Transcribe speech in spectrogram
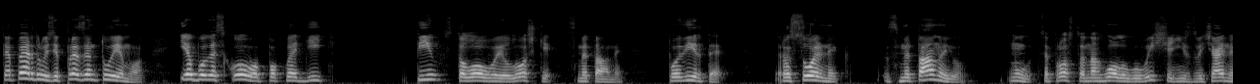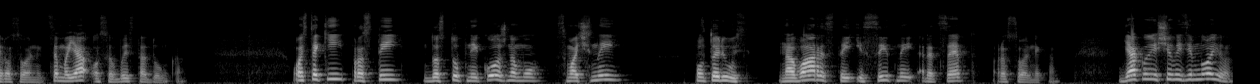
Тепер, друзі, презентуємо і обов'язково покладіть пів столової ложки сметани. Повірте, розсольник з сметаною ну, це просто на голову вище, ніж звичайний розсольник. Це моя особиста думка. Ось такий простий, доступний кожному, смачний, повторюсь, наваристий і ситний рецепт розсольника. Дякую, що ви зі мною.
